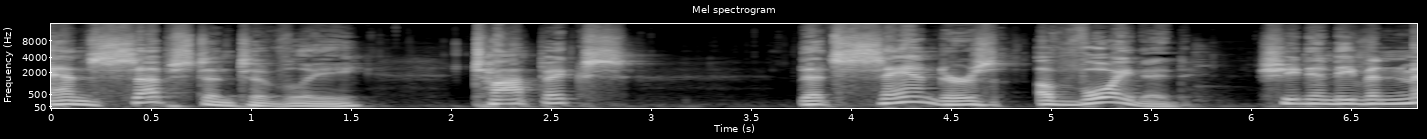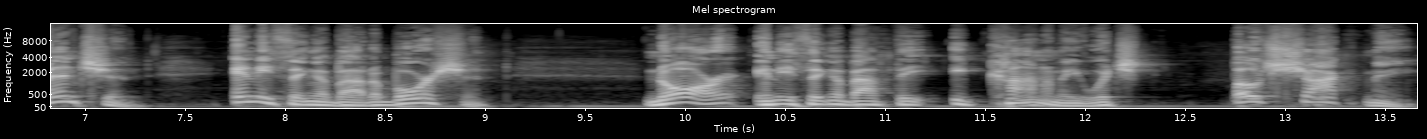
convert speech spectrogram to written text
and substantively topics that Sanders avoided. She didn't even mention anything about abortion, nor anything about the economy, which both shocked me.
